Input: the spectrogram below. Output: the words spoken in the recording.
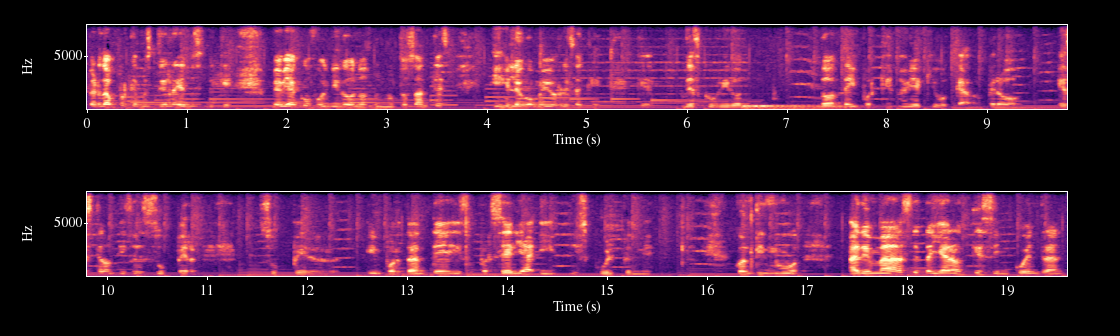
perdón porque me estoy riendo, sino que me había confundido unos minutos antes y luego me dio risa que, que descubrí dónde y por qué me había equivocado. Pero esta noticia es súper, súper importante y súper seria y discúlpenme. Continúo. Además, detallaron que se encuentran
